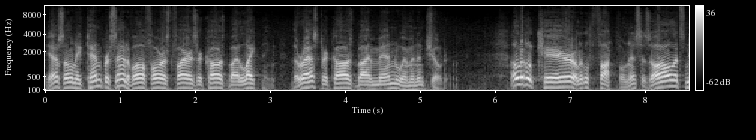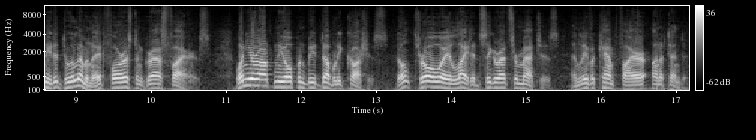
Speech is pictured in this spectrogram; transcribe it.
Yes, only 10% of all forest fires are caused by lightning. The rest are caused by men, women, and children. A little care, a little thoughtfulness is all that's needed to eliminate forest and grass fires. When you're out in the open, be doubly cautious. Don't throw away lighted cigarettes or matches and leave a campfire unattended.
